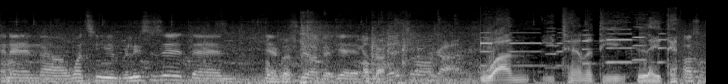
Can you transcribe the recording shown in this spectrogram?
And then uh, once he releases it, then yeah, I'm we good. should be all good. Yeah. yeah. Okay. So, One eternity later. awesome.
